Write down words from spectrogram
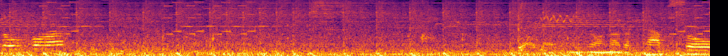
So far. Another capsule.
